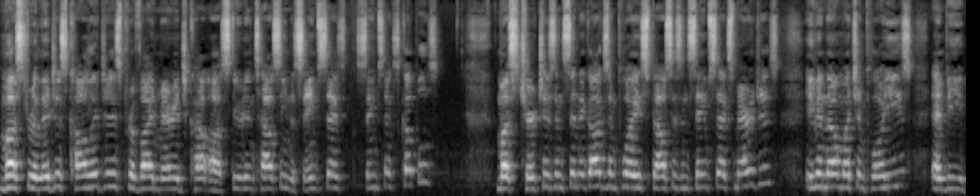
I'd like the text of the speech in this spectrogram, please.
Must religious colleges provide marriage co- uh, students housing to same sex same sex couples? Must churches and synagogues employ spouses in same sex marriages, even though much employees and be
